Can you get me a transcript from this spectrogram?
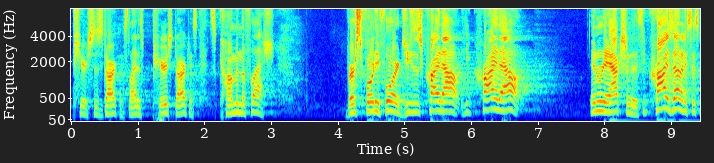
pierces darkness. Light has pierced darkness, it's come in the flesh. Verse 44 Jesus cried out. He cried out in reaction to this. He cries out and he says,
